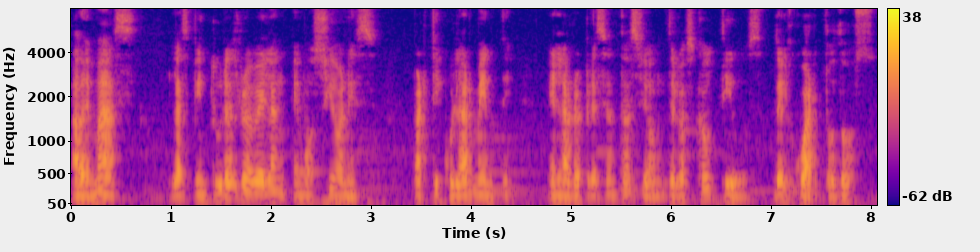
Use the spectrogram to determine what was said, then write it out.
Además, las pinturas revelan emociones, particularmente en la representación de los cautivos del cuarto 2.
